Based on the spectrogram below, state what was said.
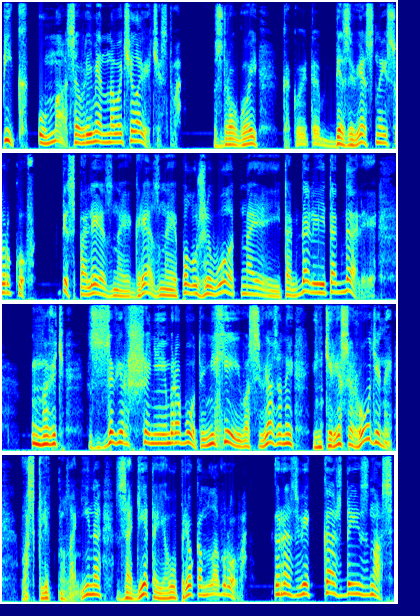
пик ума современного человечества. С другой — какой-то безвестный Сурков, бесполезное, грязное, полуживотное и так далее, и так далее — но ведь с завершением работы Михеева связаны интересы Родины, воскликнула Нина, задетая упреком Лаврова. Разве каждый из нас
